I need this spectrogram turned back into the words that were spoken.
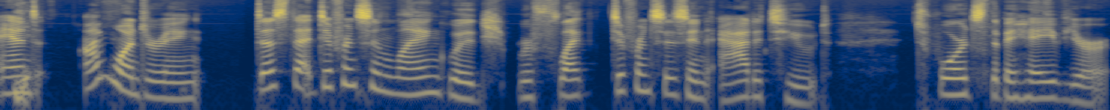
And I'm wondering does that difference in language reflect differences in attitude towards the behavior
